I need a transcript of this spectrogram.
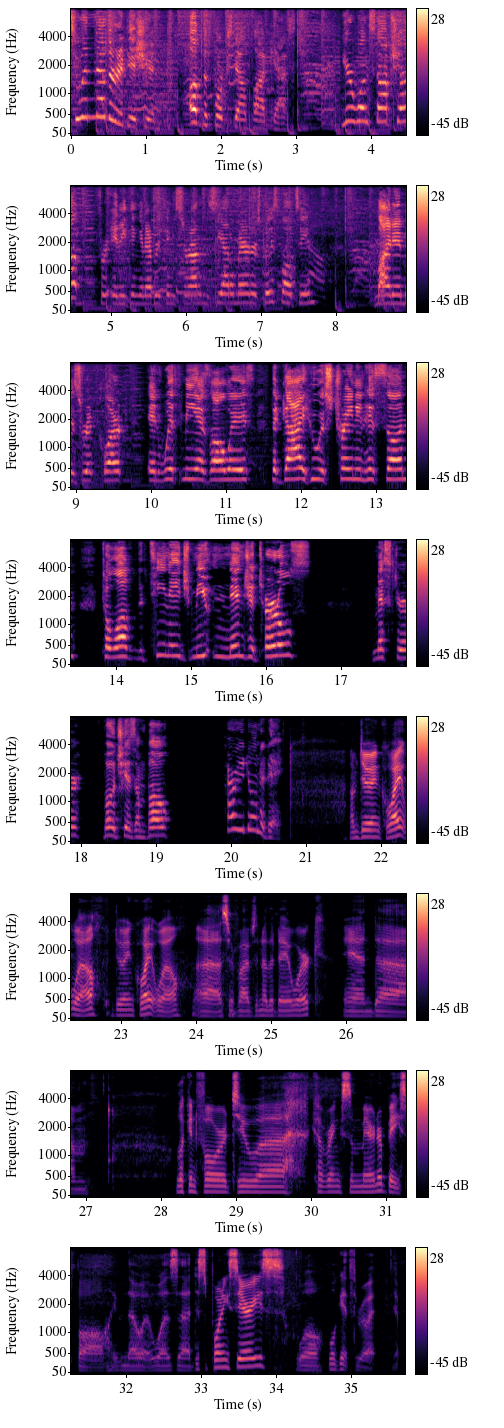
To another edition of the Forks Down Podcast, your one stop shop for anything and everything surrounding the Seattle Mariners baseball team. My name is Rick Clark, and with me, as always, the guy who is training his son to love the Teenage Mutant Ninja Turtles, Mr. Beau Chisholm. Beau, how are you doing today? I'm doing quite well. Doing quite well. Uh, survives another day of work, and um, looking forward to uh, covering some Mariner baseball. Even though it was a disappointing series, we'll we'll get through it. Yep.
